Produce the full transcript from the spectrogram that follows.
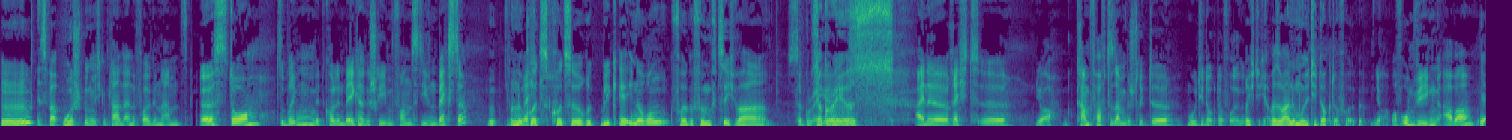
Mhm. Es war ursprünglich geplant, eine Folge namens Earthstorm zu bringen, mit Colin Baker, geschrieben von Stephen Baxter. Und eine Recht. kurz, kurze Rückblick-Erinnerung. Folge 50 war Zagreus. Eine recht, äh, ja, krampfhaft zusammengestrickte Multidoktor-Folge. Richtig, aber es war eine Multidoktor-Folge. Ja, auf Umwegen, aber Ja.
